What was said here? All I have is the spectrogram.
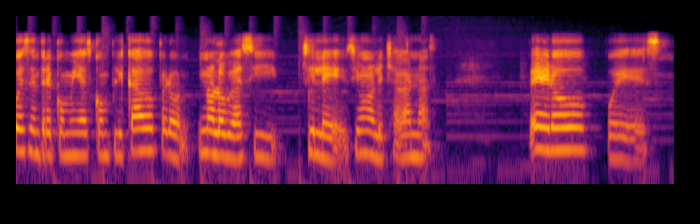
pues entre comillas complicado, pero no lo veo así si, le, si uno le echa ganas. Pero pues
